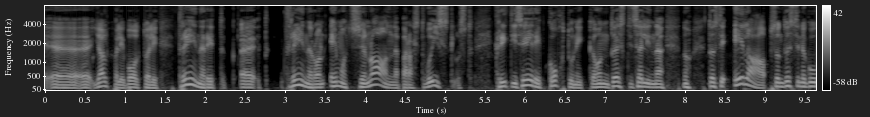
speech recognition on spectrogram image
äh, jalgpalli poolt oli, treenerid, äh, treener on emotsionaalne pärast võistlust, kritiseerib kohtunikke, on tõesti selline noh, tõesti elab, see on tõesti nagu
